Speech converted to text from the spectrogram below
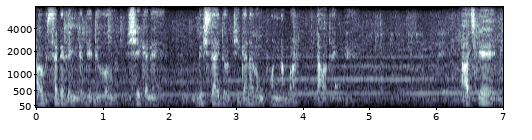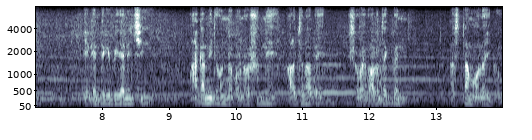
ওয়েবসাইটের লিঙ্কটা দিয়ে দেবো। সেখানে বিস্তারিত ঠিকানা এবং ফোন নাম্বার দেওয়া থাকবে। আজকে এখান থেকে বিদায় নিচ্ছি। আগামীতে অন্য কোনো ওষুধ নিয়ে আলোচনা হবে। সবাই ভালো থাকবেন। আসসালামু আলাইকুম।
